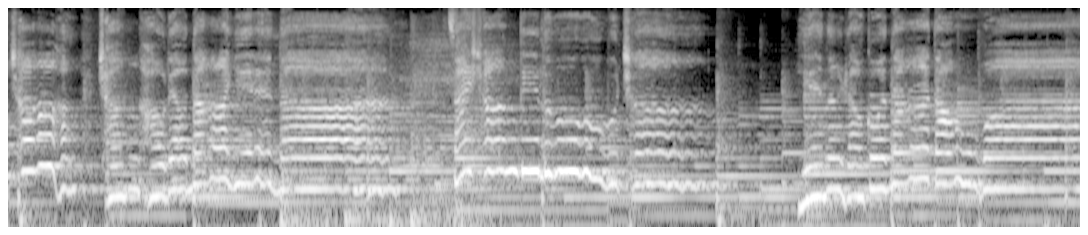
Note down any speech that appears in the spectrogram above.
唱，唱好了那也难。再长的路程，也能绕过那道弯。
